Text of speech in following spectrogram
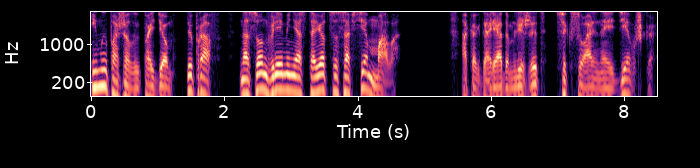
И мы, пожалуй, пойдем. Ты прав. На сон времени остается совсем мало. А когда рядом лежит сексуальная девушка...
